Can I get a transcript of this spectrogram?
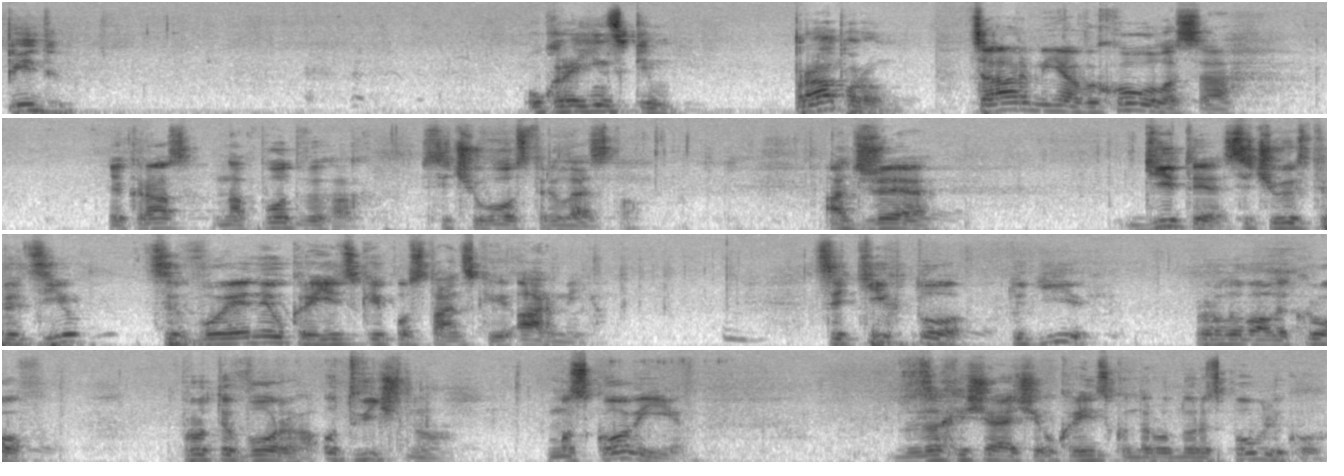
під українським прапором Ця армія виховувалася якраз на подвигах січового стрілецтва. Адже діти січових стрільців це воїни української повстанської армії. Це ті, хто тоді проливали кров проти ворога отвічного Московії, захищаючи Українську Народну Республіку.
